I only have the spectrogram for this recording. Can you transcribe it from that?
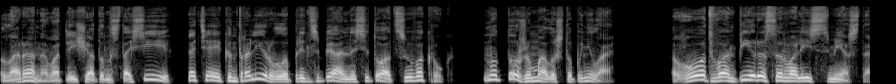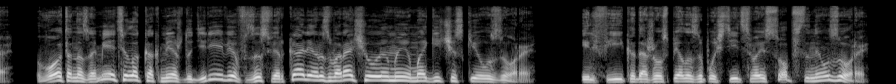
Лорана, в отличие от Анастасии, хотя и контролировала принципиально ситуацию вокруг, но тоже мало что поняла. Вот вампиры сорвались с места, вот она заметила, как между деревьев засверкали разворачиваемые магические узоры. Эльфийка даже успела запустить свои собственные узоры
